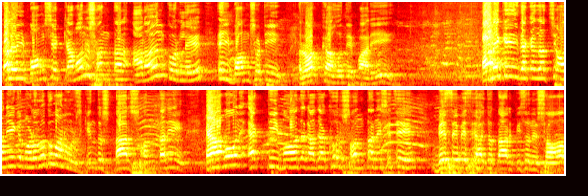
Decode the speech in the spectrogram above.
তাহলে ওই বংশে কেমন সন্তান আনয়ন করলে এই বংশটি রক্ষা হতে পারে? অনেকেই দেখা যাচ্ছে অনেক বড় লোক মানুষ, কিন্তু তার সন্তানে এমন একটি মদ গাঁজাখোর সন্তান এসেছে, বেছে বেছে হয়তো তার পিছনে সব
